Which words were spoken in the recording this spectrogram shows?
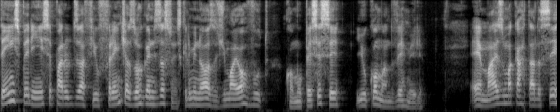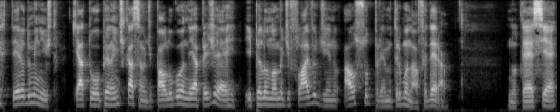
tem experiência para o desafio frente às organizações criminosas de maior vulto, como o PCC e o Comando Vermelho. É mais uma cartada certeira do ministro, que atuou pela indicação de Paulo Gonet à PGR e pelo nome de Flávio Dino ao Supremo Tribunal Federal. No TSE,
